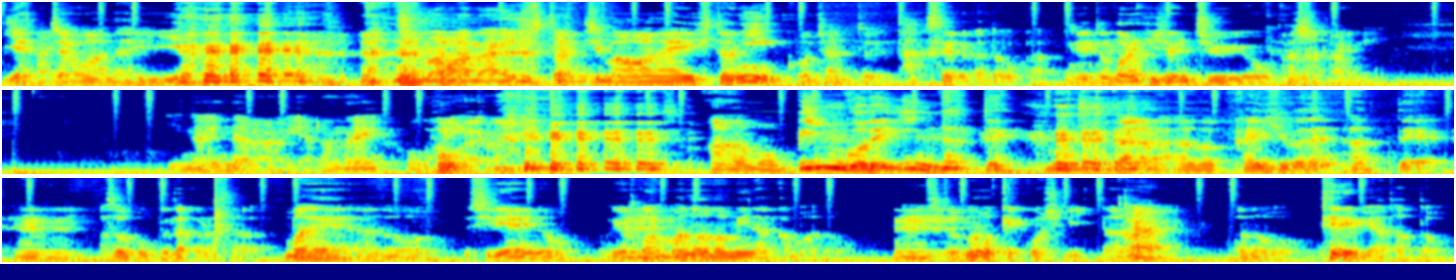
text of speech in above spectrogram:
やっちゃわない、あ。立ち回らない人に。立ち回らない人に、こうちゃんと託せるかどうかっていうところは非常に重要かなと確かに。いないならやらない方がいいかな。あの、もうビンゴでいいんだって。も うだから、あの、会費がね、あって、うん。あそう、僕だからさ、前、あの、知り合いの横浜の飲み仲間のうん。人の結婚式行ったら、はい。あの、テレビ当たったの、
